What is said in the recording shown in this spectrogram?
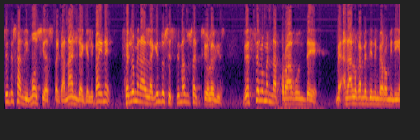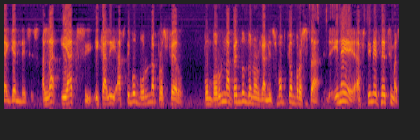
ζήτησα δημόσια στα κανάλια κλπ. είναι θέλουμε να αλλαγή τους συστήματος αξιολόγησης. Δεν θέλουμε να προάγονται με, ανάλογα με την ημερομηνία γέννησης. Αλλά οι άξιοι, οι καλοί, αυτοί που μπορούν να προσφέρουν, που μπορούν να παίρνουν τον οργανισμό πιο μπροστά. Είναι, αυτή είναι η θέση μας.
